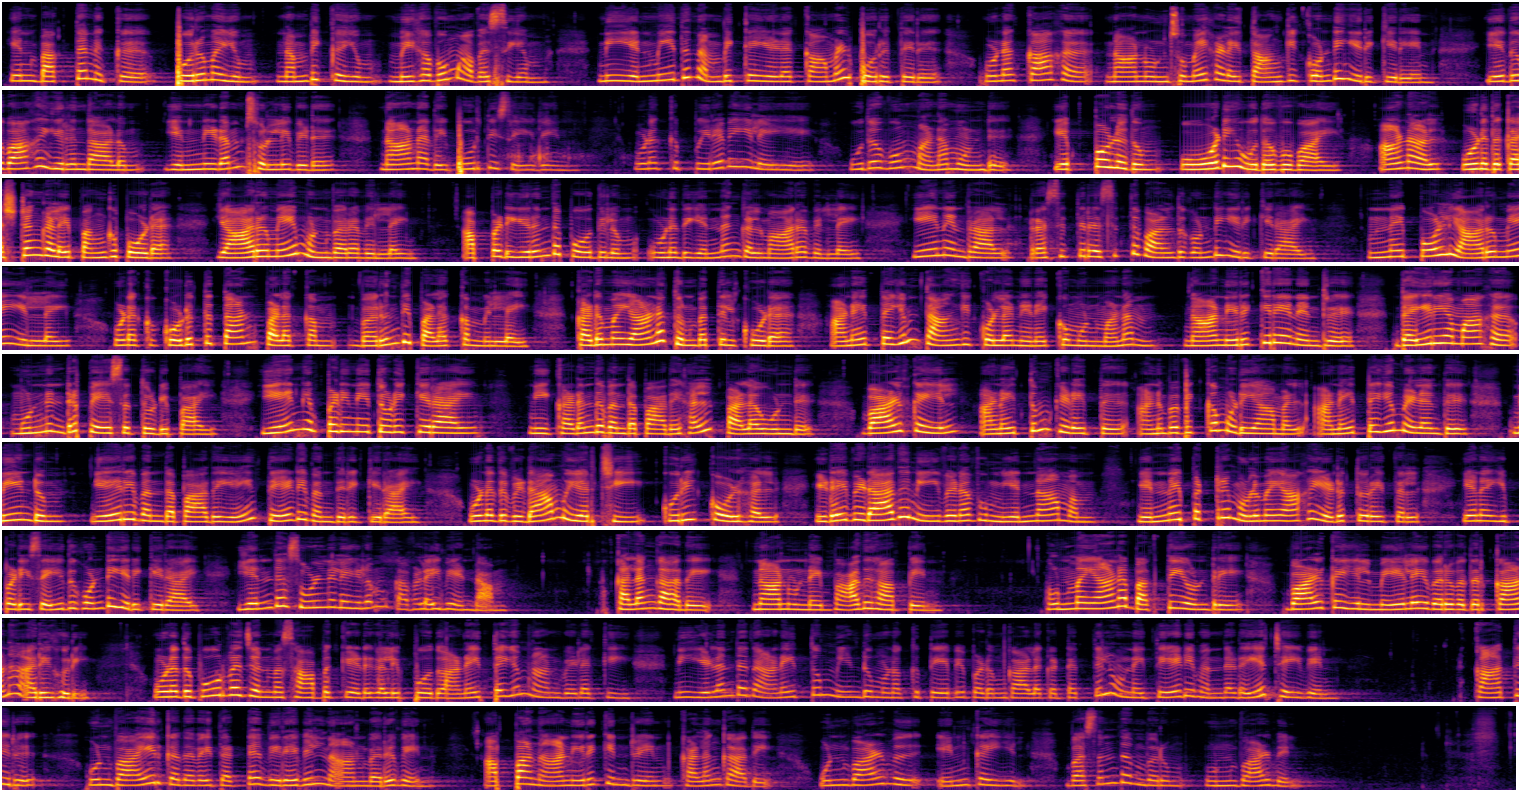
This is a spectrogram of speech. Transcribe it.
என் பக்தனுக்கு பொறுமையும் நம்பிக்கையும் மிகவும் அவசியம். நீ என் மீது நம்பிக்கை இழக்காமல் பொறுத்திரு. உனக்காக நான் உன் சுமைகளை தாங்கிக் கொண்டு இருக்கிறேன். எதுவாக இருந்தாலும் என்னிடம் சொல்லிவிடு. நான் அதை பூர்த்தி செய்வேன். உனக்கு பிறவியிலேயே உதவும் மனம் உண்டு எப்பொழுதும் ஓடி உதவுவாய். ஆனால் உனது கஷ்டங்களை பங்கு போட யாருமே முன்வரவில்லை. அப்படி இருந்த போதிலும் உனது எண்ணங்கள் மாறவில்லை. ஏனென்றால் ரசித்து ரசித்து வாழ்ந்து கொண்டு இருக்கிறாய். உன்னைப்போல் யாருமே இல்லை. உனக்கு கொடுத்துத்தான் பழக்கம் வருந்தி பழக்கம் இல்லை. கடுமையான துன்பத்தில் கூட அனைத்தையும் தாங்கிக் கொள்ள நினைக்கும் உன் மனம் நான் இருக்கிறேன் என்று தைரியமாக முன்னின்று பேசத் துடிப்பாய். ஏன் இப்படி நீ துடிக்கிறாய்? நீ கடந்து வந்த பாதைகள் பல உண்டு. வாழ்க்கையில் அனைத்தும் கிடைத்து அனுபவிக்க முடியாமல் அனைத்தையும் இழந்து மீண்டும் ஏறி வந்த பாதையை தேடி வந்திருக்கிறாய். உனது விடாமுயற்சி குறிக்கோள்கள் இடைவிடாது நீ வினவும் எண்ணாமம் என்னை பற்றி முழுமையாக எடுத்துரைத்தல் என இப்படி செய்து கொண்டு இருக்கிறாய். எந்த சூழ்நிலையிலும் கவலை வேண்டாம். கலங்காதே நான் உன்னை பாதுகாப்பேன். உண்மையான பக்தி ஒன்றே வாழ்க்கையில் மேலே வருவதற்கான அறிகுறி. உனது பூர்வ ஜென்ம சாபக்கேடுகள் இப்போது அனைத்தையும் நான் விளக்கி நீ இழந்தது அனைத்தும் மீண்டும் உனக்கு தேவைப்படும் காலகட்டத்தில் உன்னை தேடி வந்தடைய செய்வேன். காத்திரு உன் வாயிற்கதவை தட்ட விரைவில் நான் வருவேன். அப்பா நான் இருக்கின்றேன் கலங்காதே. உன் வாழ்வு என் கையில் வசந்தம் வரும் உன் வாழ்வில்.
